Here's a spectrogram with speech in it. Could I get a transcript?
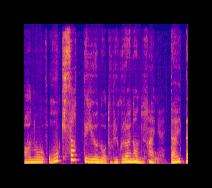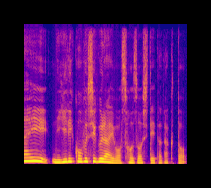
あの大きさっていうのはどれぐらいなんですか？はい、だいたい握り拳ぐらいを想像していただくと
